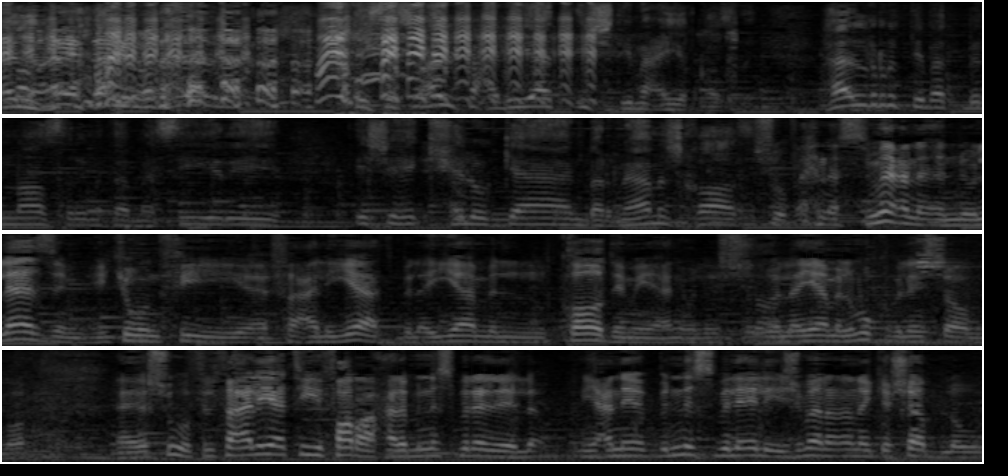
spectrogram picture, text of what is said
هاي سؤال فعاليات اجتماعية قصدي. هل رتبت بالناصري مثلا مسيرة إشي هيك حلو كان برنامج خاص. شوف إحنا سمعنا إنه لازم يكون في فعاليات بالأيام القادمة يعني والأيام المقبلة إن شاء الله. آه، شوف الفعاليات هي فرح. أنا بالنسبة لي يعني بالنسبة لي اجمالا أنا كشاب لو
